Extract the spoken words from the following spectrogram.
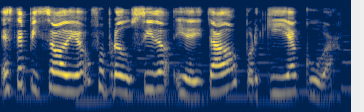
Este episodio fue producido y editado por Quilla Cuba.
